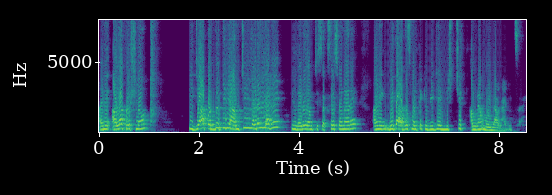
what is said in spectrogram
आणि आला प्रश्न की ज्या पद्धतीने आमची लढाई आहे ती लढाई आमची सक्सेस होणार आहे. आणि मी तर आजच म्हणते की विजय निश्चित आम्हाला महिला आघाडीचा आहे.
